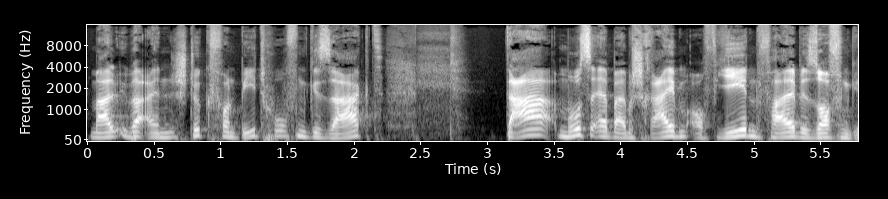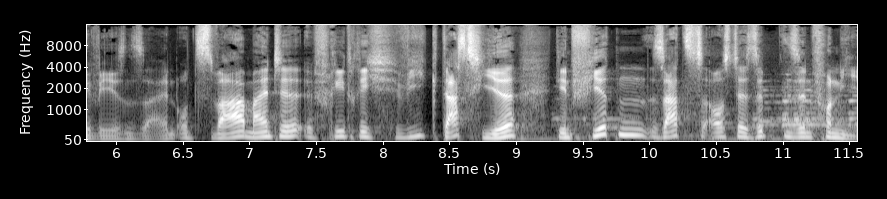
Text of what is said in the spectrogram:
mal über ein Stück von Beethoven gesagt, da muss er beim Schreiben auf jeden Fall besoffen gewesen sein. Und zwar meinte Friedrich Wieck das hier, den vierten Satz aus der siebten Sinfonie.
